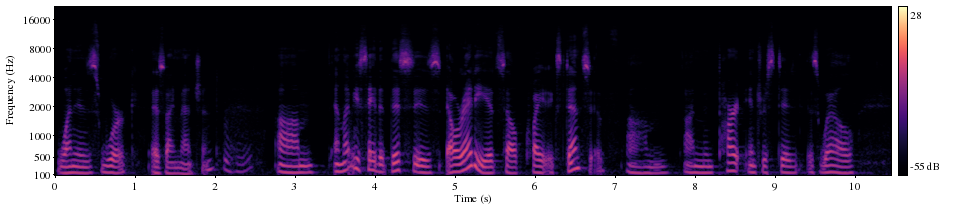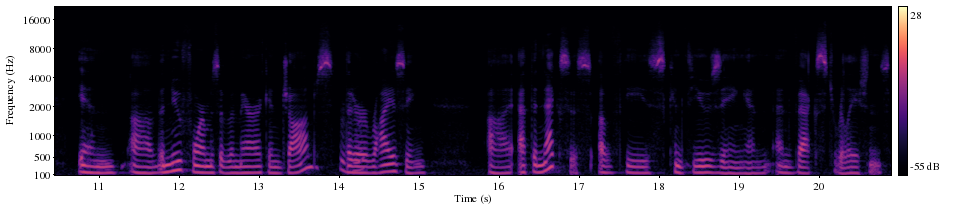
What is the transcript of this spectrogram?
One is work, as I mentioned. Mm-hmm. Um, and let me say that this is already itself quite extensive. Um, I'm in part interested as well in uh, the new forms of American jobs mm-hmm. that are arising uh, at the nexus of these confusing and, and vexed relations.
